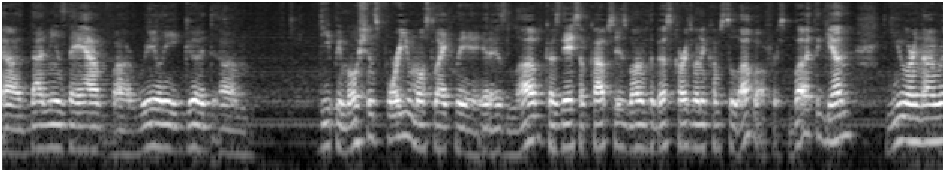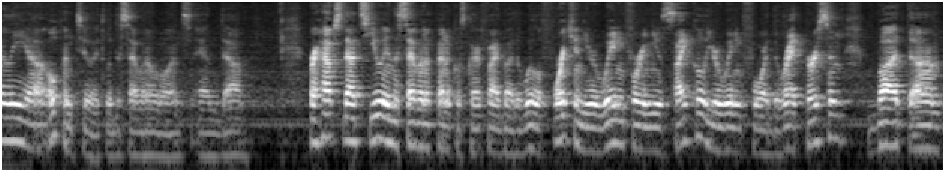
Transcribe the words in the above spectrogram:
Uh, that means they have uh, really good, um, deep emotions for you. Most likely it is love, because the Ace of Cups is one of the best cards when it comes to love offers. But again, you are not really uh, open to it with the Seven of Wands. And uh, perhaps that's you in the Seven of Pentacles clarified by the Wheel of Fortune. You're waiting for a new cycle, you're waiting for the right person, but... Um,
